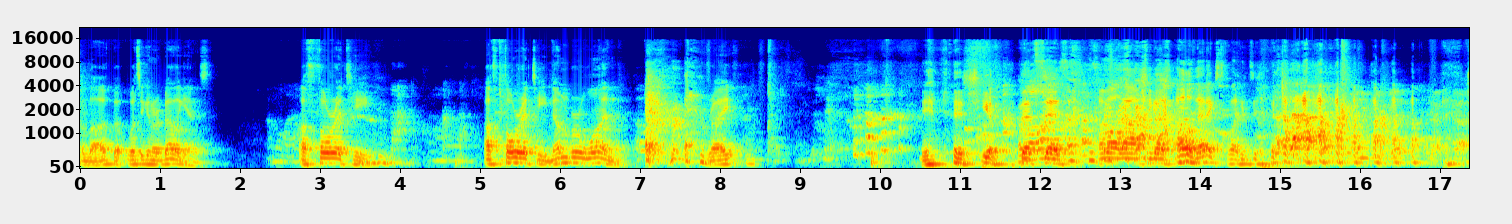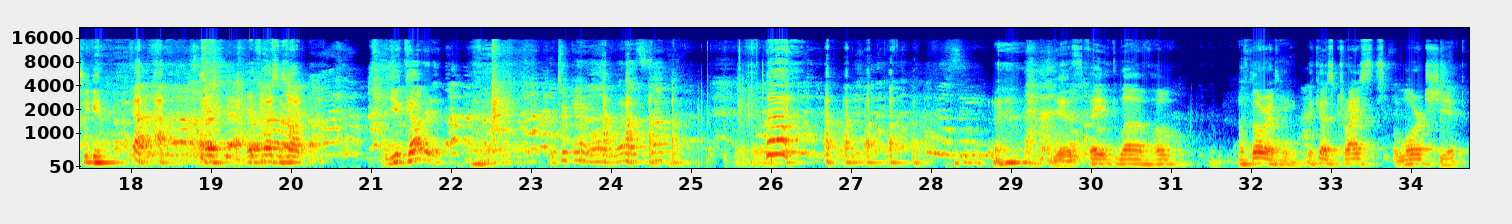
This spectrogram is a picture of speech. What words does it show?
A love, but what's it going to rebel against? Authority. Authority, number one, Oh, right? Yeah, she goes, Beth says, I'm all out. She goes, oh, that explains it. she goes, her, her flesh is like, you covered it. We took care of all. What else is out there? Yes, faith, love, hope, authority. Because Christ's lordship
